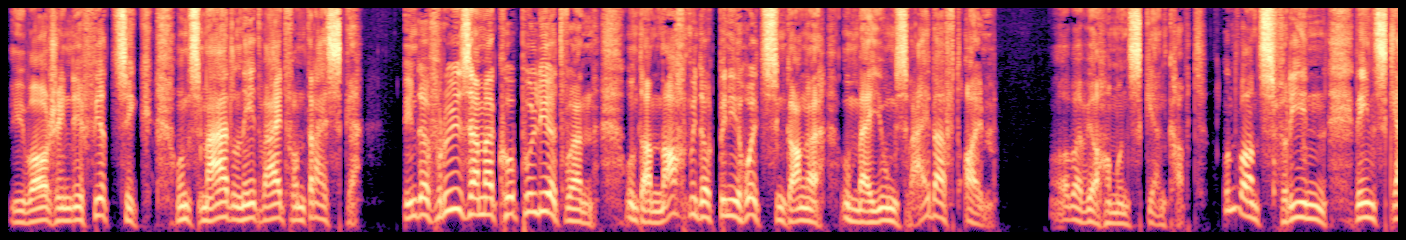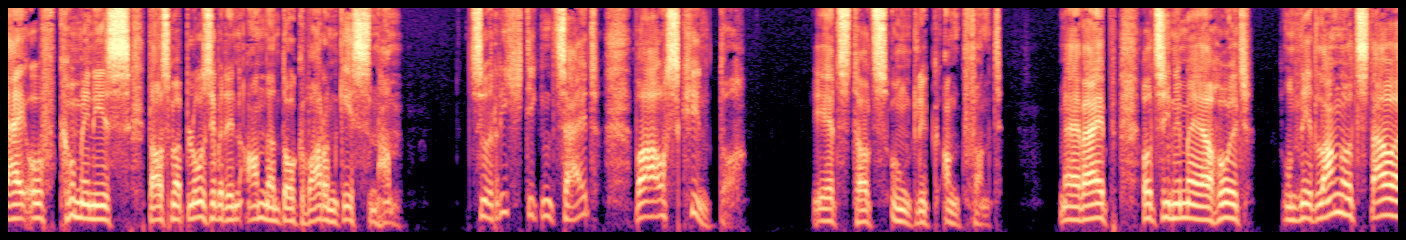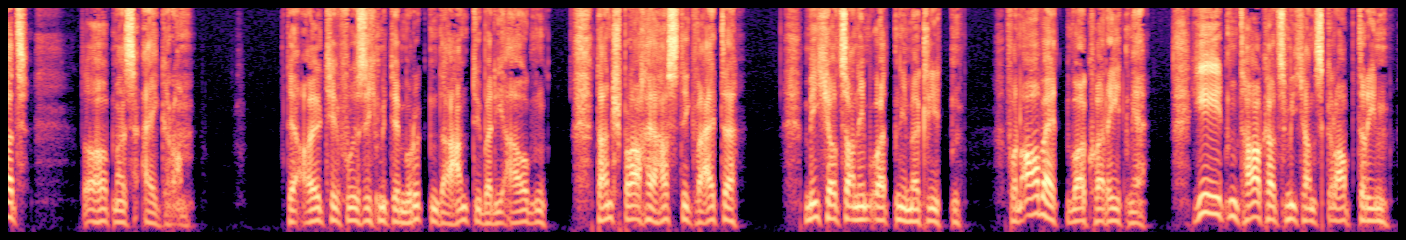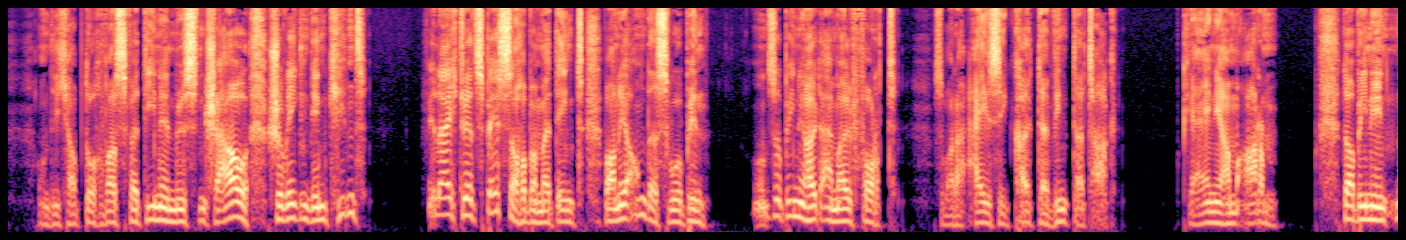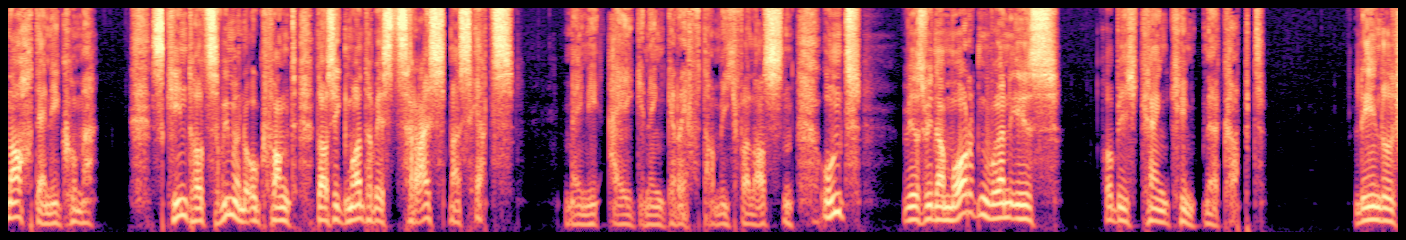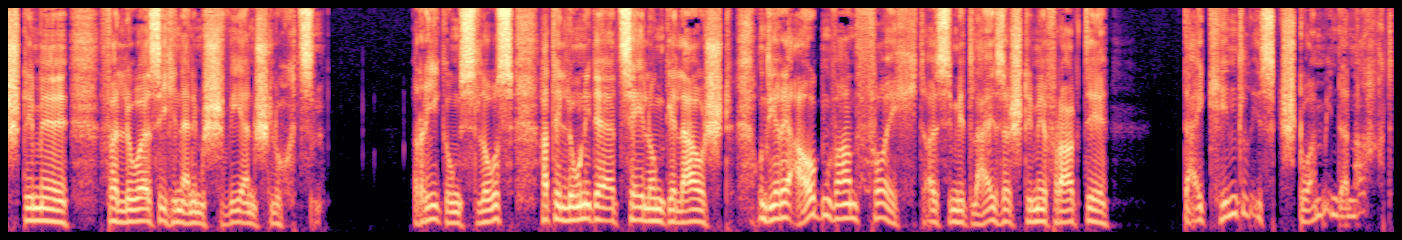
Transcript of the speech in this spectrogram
Ich war schon in die 40 und das Mädel nicht weit vom 30er. In der Früh sind wir kopuliert worden und am Nachmittag bin ich holzen gegangen um mein junges Weib auf die Alm. Aber wir haben uns gern gehabt und waren zufrieden, wenn's gleich oft gekommen ist, dass wir bloß über den anderen Tag warm gegessen haben. Zur richtigen Zeit war auch das Kind da. Jetzt hat's Unglück angefangen. Mein Weib hat sich nicht mehr erholt und nicht lang hat's dauert, da hat man's eingramm. Der Alte fuhr sich mit dem Rücken der Hand über die Augen. Dann sprach er hastig weiter. Mich hat's an dem Ort nimmer glitten. Von Arbeiten war kein Red mehr. Jeden Tag hat's mich ans Grab trieben. Und ich hab doch was verdienen müssen, schau, schon wegen dem Kind. Vielleicht wird's besser, hab ich mir denkt, wann ich anderswo bin. Und so bin ich halt einmal fort. Es war ein eisig kalter Wintertag. Kleine am Arm. Da bin ich in die Nacht reingekommen. Das Kind hat Schwimmen angefangen, dass ich gemeint habe, es zerreißt mir's Herz. Meine eigenen Kräfte haben mich verlassen. Und, wie es wieder Morgen worden ist, hab ich kein Kind mehr gehabt. Lendels Stimme verlor sich in einem schweren Schluchzen. Regungslos hatte Loni der Erzählung gelauscht, und ihre Augen waren feucht, als sie mit leiser Stimme fragte: Dei Kindl ist gestorben in der Nacht?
